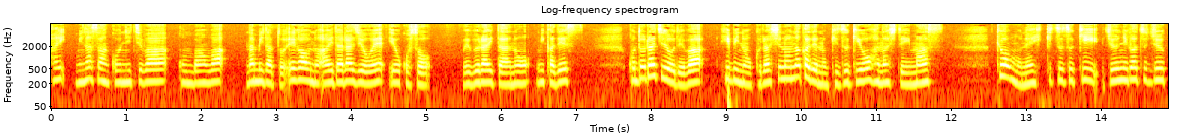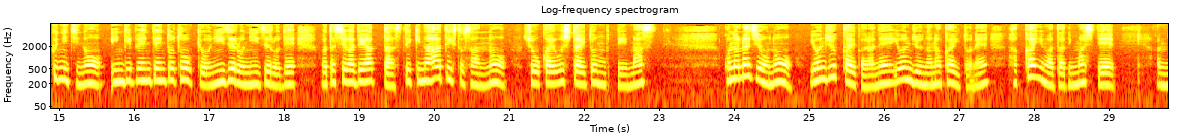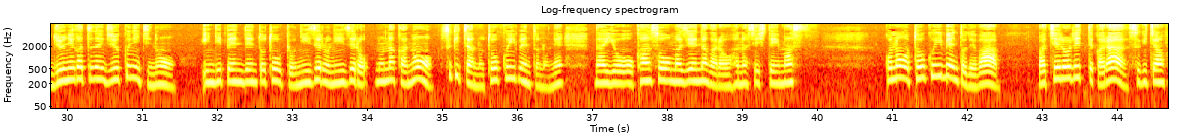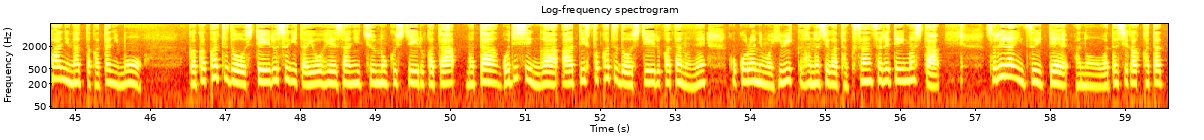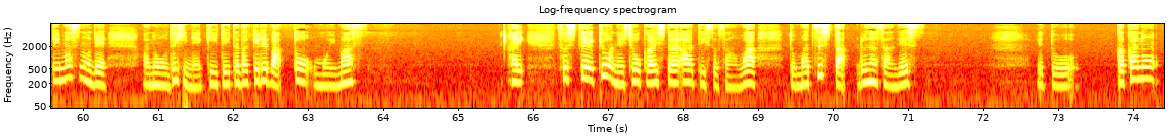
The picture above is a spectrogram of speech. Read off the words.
はい、皆さんこんにちは。こんばんは。涙と笑顔の間ラジオへようこそ。ウェブライターのミカです。このラジオでは日々の暮らしの中での気づきを話しています。今日もね、引き続き12月19日のインディペンデント東京2020で私が出会った素敵なアーティストさんの紹介をしたいと思っています。このラジオの40回からね47回とね8回にわたりましてあの12月ね19日のインディペンデント東京2020の中のスギちゃんのトークイベントのね内容を感想を交えながらお話ししています。このトークイベントではバチェロレッテからスギちゃんファンになった方にも画家活動をしている杉田洋平さんに注目している方またご自身がアーティスト活動をしている方のね心にも響く話がたくさんされていました。それらについてあの私が語っていますのであのぜひね聞いていただければと思います。はい。そして今日ね紹介したいアーティストさんはと松下瑠奈さんです。えっと画家の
